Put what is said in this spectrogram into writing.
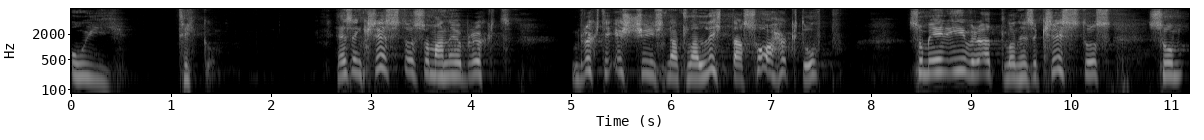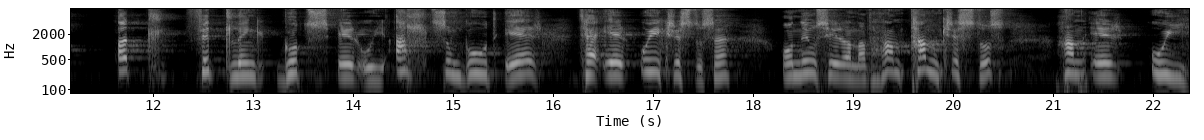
ui tikkum. Hesen Kristus som han har brukt, brukte iskinsna til å lytta så høgt opp, som er iver ötlån, hesa Kristus som all fytling Guds er ui. alt som Gud er, det er ui Kristus, og nu sier han at han, tann Kristus, han er ui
